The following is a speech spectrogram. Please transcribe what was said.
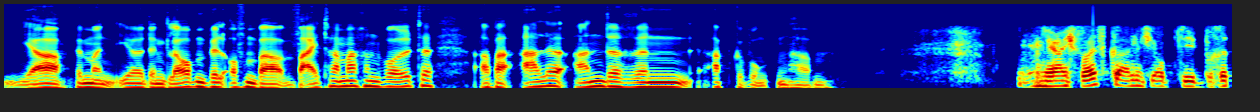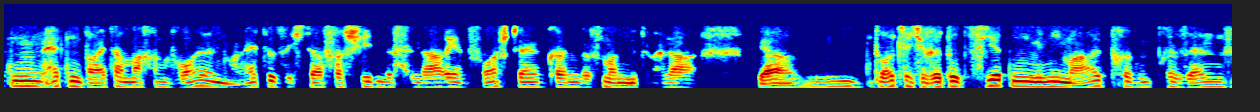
ja, wenn man ihr denn glauben will, offenbar weitermachen wollte, aber alle anderen abgewunken haben? Ja, ich weiß gar nicht, ob die Briten hätten weitermachen wollen. Man hätte sich da verschiedene Szenarien vorstellen können, dass man mit einer ja, deutlich reduzierten Minimalpräsenz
